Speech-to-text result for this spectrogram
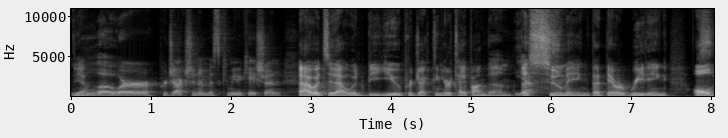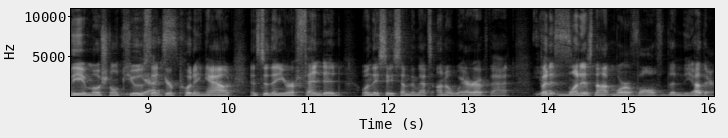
Yeah. lower projection and miscommunication. I would say that would be you projecting your type on them, Yes. assuming that they were reading all the emotional cues that you're putting out, and so then you're offended when they say something that's unaware of that. But it, Yes. one is not more evolved than the other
